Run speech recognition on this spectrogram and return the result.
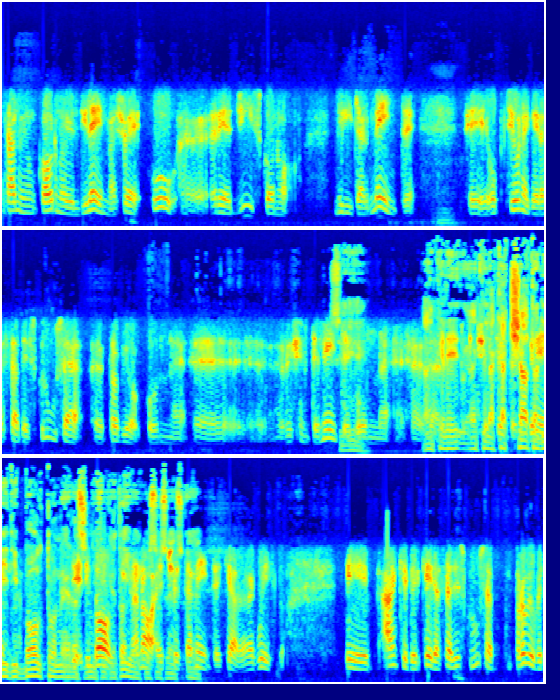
stanno in un corno del dilemma, cioè o eh, reagiscono militarmente, eh, opzione che era stata esclusa eh, proprio con, eh, recentemente sì. con anche, la, le, anche la cacciata di, di, Bolton era di, significativa. Di Bolton, no, certamente, è chiaro, era questo anche perché era stata esclusa proprio per,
